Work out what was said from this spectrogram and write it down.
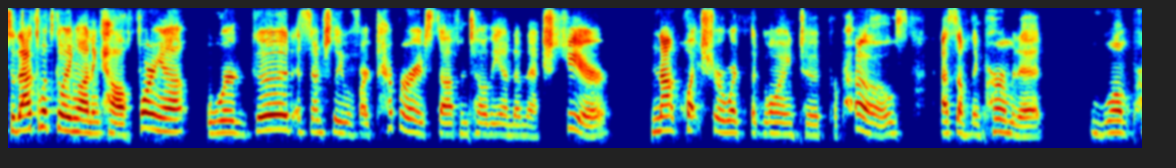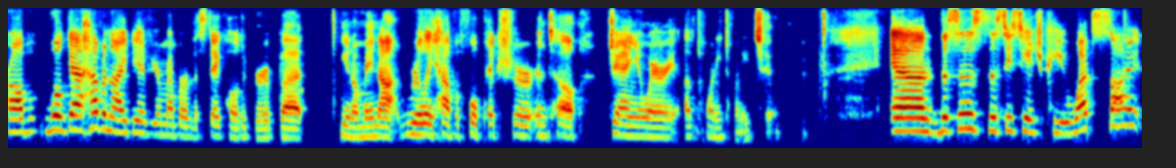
So that's what's going on in California we're good essentially with our temporary stuff until the end of next year. Not quite sure what they're going to propose as something permanent. Won't probably we'll get have an idea if you're a member of the stakeholder group, but you know may not really have a full picture until January of 2022. And this is the CCHP website.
